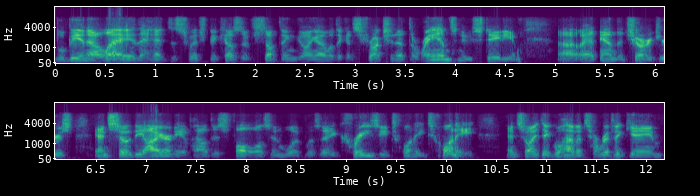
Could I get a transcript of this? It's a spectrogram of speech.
will be in LA. They had to switch because of something going on with the construction at the Rams' new stadium uh, and, and, the Chargers. And so the irony of how this falls in what was a crazy 2020. And so I think we'll have a terrific game,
